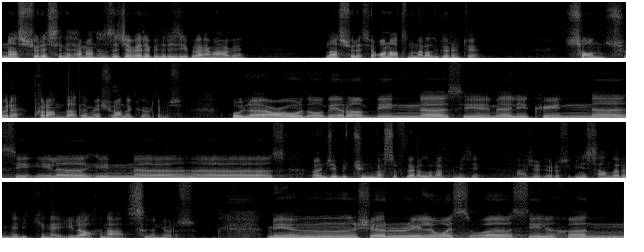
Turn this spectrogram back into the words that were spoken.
Nas suresini hemen hızlıca verebiliriz İbrahim abi. Nas suresi 16 numaralı görüntü. Son sure Kur'an'da değil mi? Şu anda Evet. gördüğümüz. قُلْ أَعُوذُ بِرَبِّ النَّاسِ مَلِكِ النَّاسِ إِلَٰهِ النَّاسِ Önce bütün vasıflarıyla Rabbimizi arz ediyoruz. İnsanların melikine, ilahına sığınıyoruz. Min şerril vesvasil hannas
